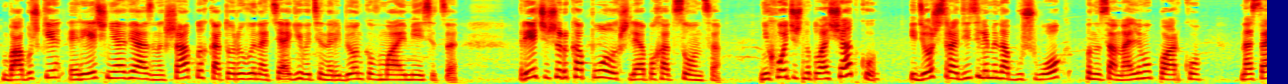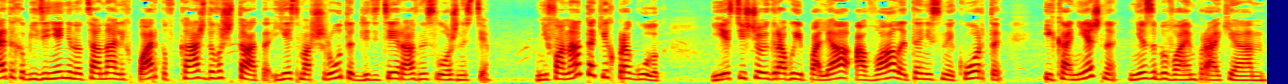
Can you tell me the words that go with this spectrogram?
Бабушки – речь не о вязаных шапках, которые вы натягиваете на ребенка в мае месяце. Речь о широкополых шляпах от солнца. Не хочешь на площадку? Идешь с родителями на бушвок по национальному парку. На сайтах объединения национальных парков каждого штата есть маршруты для детей разной сложности. Не фанат таких прогулок? Есть еще игровые поля, овалы, теннисные корты. И, конечно, не забываем про океан.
